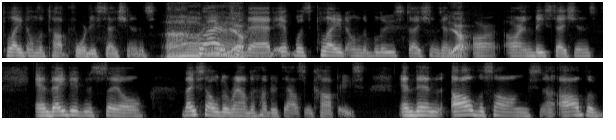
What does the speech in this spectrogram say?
played on the top 40 stations. oh, Prior yeah. Yeah. to that, it was played on the blues stations and Yep. the R- R&B stations, and they didn't sell. They sold around 100,000 copies. And then all the songs, uh, all the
